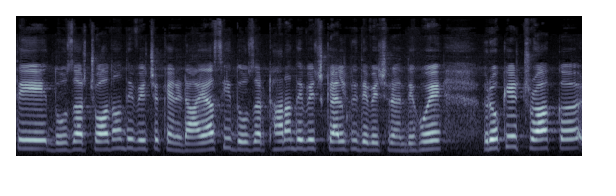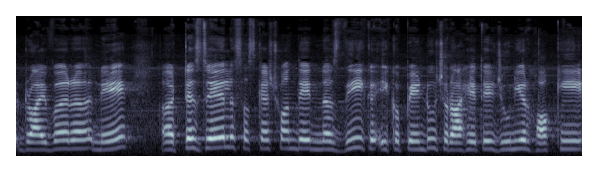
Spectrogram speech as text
ਤੇ 2014 ਦੇ ਵਿੱਚ ਕੈਨੇਡਾ ਆਇਆ ਸੀ। 2018 ਦੇ ਵਿੱਚ ਕੈਲਗਰੀ ਦੇ ਵਿੱਚ ਰਹਿੰਦੇ ਹੋਏ ਰੋਕੇ ਟਰੱਕ ਡਰਾਈਵਰ ਨੇ ਟਿਸਡੇਲ ਸਸਕੈਚੁਅਨ ਦੇ ਨਜ਼ਦੀਕ ਇੱਕ ਪਿੰਡੂ ਚੁਰਾਹੇ ਤੇ ਜੂਨੀਅਰ ਹਾਕੀ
